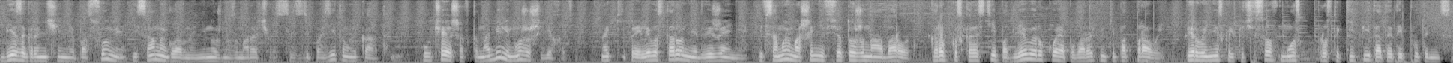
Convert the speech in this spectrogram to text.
без ограничения по сумме и самое главное, не нужно заморачиваться с депозитом и картами. Получаешь автомобиль и можешь ехать. На Кипре левостороннее движение, и в самой машине все тоже наоборот. Коробка скоростей под левой рукой, а поворотники под правой. Первые несколько часов мозг просто кипит от этой путаницы.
